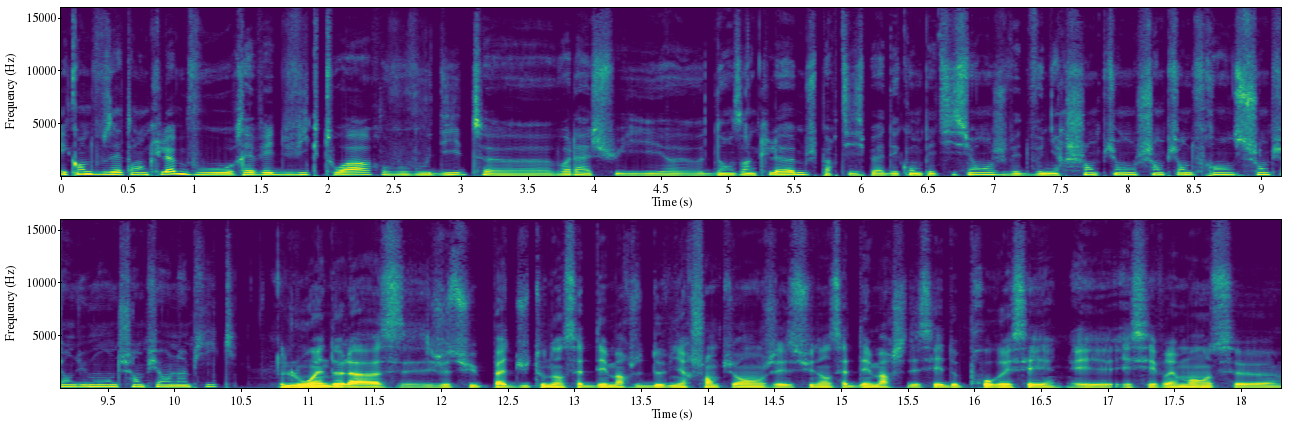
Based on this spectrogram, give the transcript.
Et quand vous êtes en club, vous rêvez de victoire. Vous vous dites, euh, voilà, je suis euh, dans un club, je participe à des compétitions, je vais devenir champion, champion de France, champion du monde, champion olympique. Loin de là, je suis pas du tout dans cette démarche de devenir champion. Je suis dans cette démarche d'essayer de progresser, et, et c'est vraiment ce,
